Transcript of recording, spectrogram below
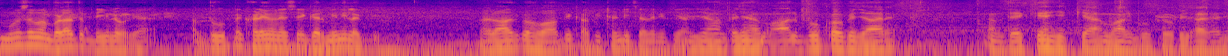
मौसम बड़ा तब्दील हो गया है। अब धूप में खड़े होने से गर्मी नहीं लगती। रात को हवा भी काफ़ी ठंडी चल रही थी यहाँ पे जहाँ माल बुक होके जा रहा है। अब देखते हैं ये क्या माल बुक होके जा रहा है जी।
